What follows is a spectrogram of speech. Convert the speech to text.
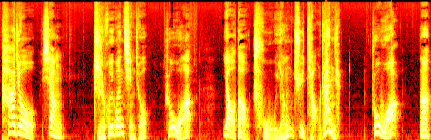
他就向指挥官请求说：“我要到楚营去挑战去。说我啊，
